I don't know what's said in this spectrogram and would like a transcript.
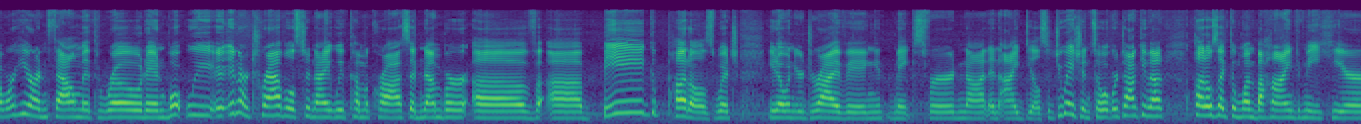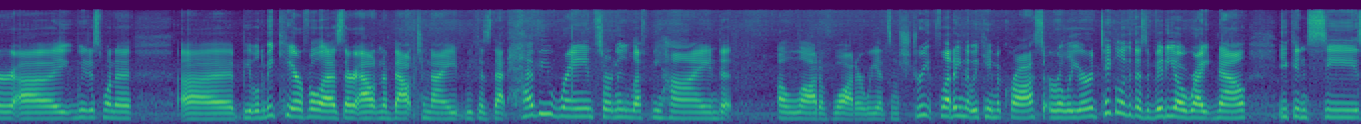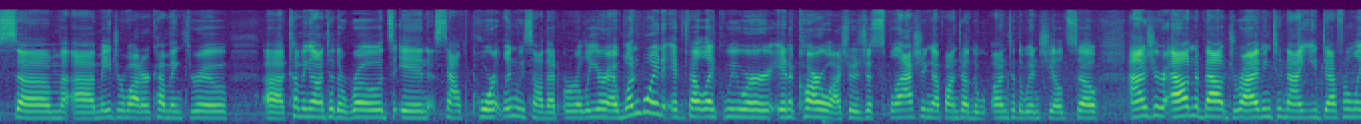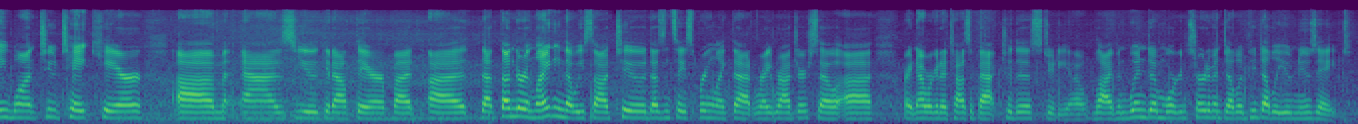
We're here on Falmouth Road, and what we in our travels tonight, we've come across a number of uh, big puddles, which you know when you're driving makes for not an ideal situation. So what we're talking about, puddles like the one behind me here. Uh, we just want to. Uh, people to be careful as they're out and about tonight because that heavy rain certainly left behind a lot of water. We had some street flooding that we came across earlier. Take a look at this video right now. You can see some uh, major water coming through uh, coming onto the roads in South Portland. We saw that earlier. At one point, it felt like we were in a car wash. It was just splashing up onto the, onto the windshield. So as you're out and about driving tonight, you definitely want to take care um, as you get out there. But uh, that thunder and lightning that we saw too doesn't say spring like that, right, Roger? So uh, right now we're going to toss it back to the studio. Live in Windham, Morgan Sturdivant, WMTW News 8.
